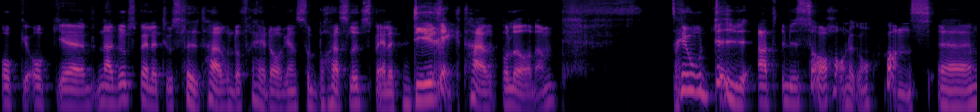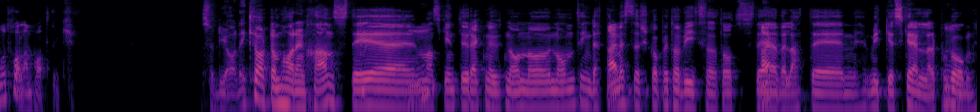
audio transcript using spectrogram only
Och, och eh, när gruppspelet tog slut här under fredagen så börjar slutspelet direkt här på lördagen. Tror du att USA har någon chans eh, mot Holland, Patrik? Så ja, det är klart de har en chans. Det är, mm. Man ska inte räkna ut någon och någonting detta Nej. mästerskapet har visat oss. Det Nej. är väl att det är mycket skrällar på mm. gång.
